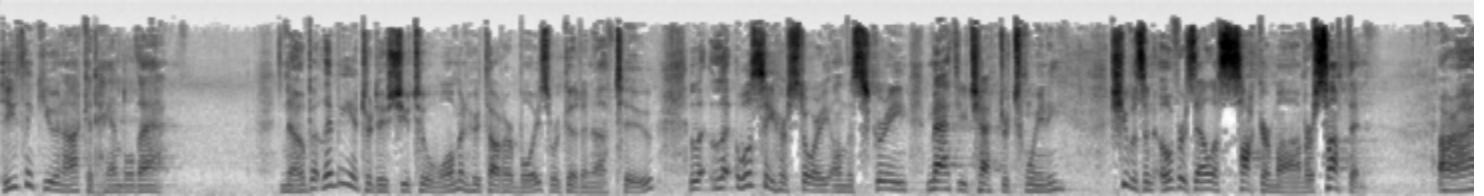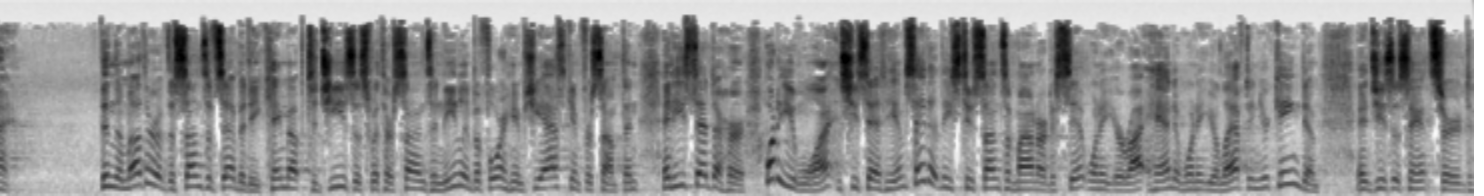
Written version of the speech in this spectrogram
Do you think you and I could handle that? No, but let me introduce you to a woman who thought her boys were good enough too. We'll see her story on the screen, Matthew chapter 20. She was an overzealous soccer mom or something. All right. Then the mother of the sons of Zebedee came up to Jesus with her sons, and kneeling before him, she asked him for something. And he said to her, What do you want? And she said to him, Say that these two sons of mine are to sit, one at your right hand and one at your left, in your kingdom. And Jesus answered,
